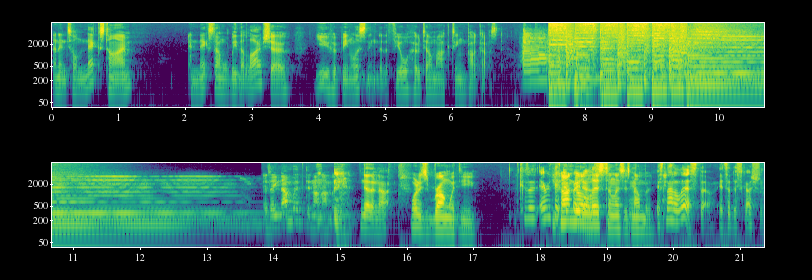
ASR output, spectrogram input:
And until next time, and next time will be the live show, you have been listening to the Fuel Hotel Marketing Podcast. Are they numbered? They're not numbered. No, they're not. what is wrong with you? Because everything. You can't do a does- list unless it's numbered. It's not a list though. It's a discussion.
